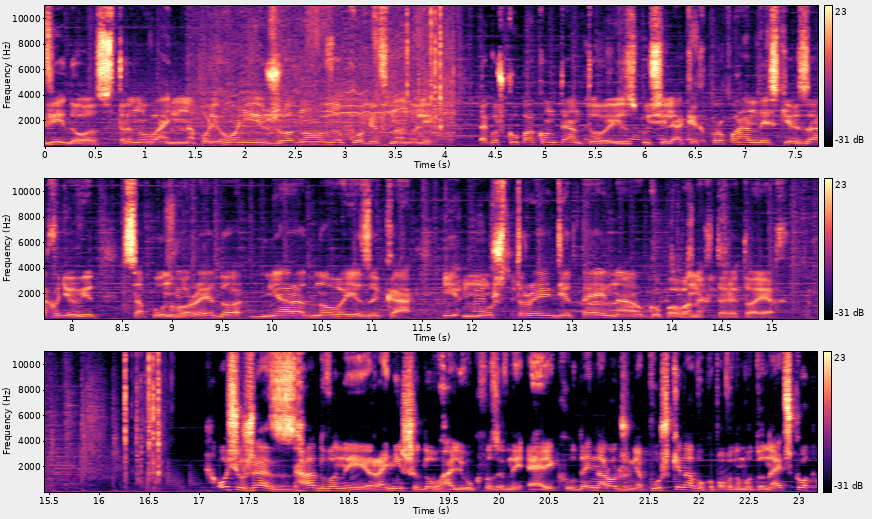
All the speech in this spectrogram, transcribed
Відео з тренувань на полігоні і жодного з окопів на нулі. Також купа контенту із усіляких пропагандистських заходів від Сапун гори до Дня родного язика і муштри дітей на окупованих територіях. Ось уже згадуваний раніше Довгалюк, позивний Ерік, у день народження Пушкіна в окупованому Донецьку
